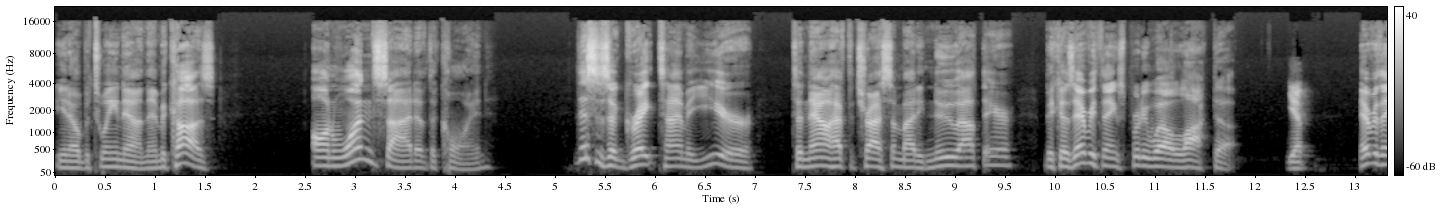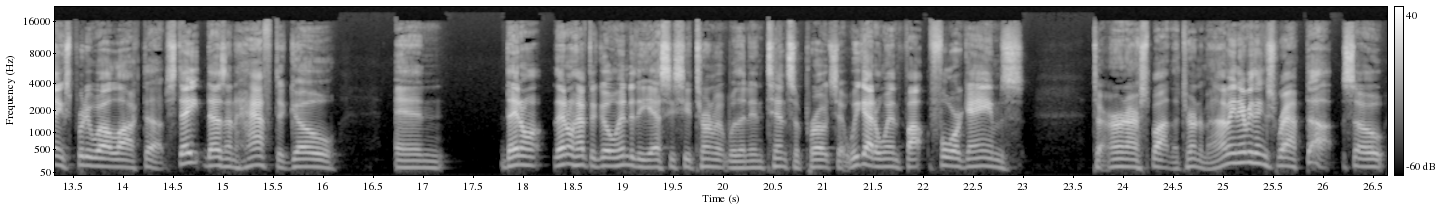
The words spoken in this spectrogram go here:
you know, between now and then? Because on one side of the coin, this is a great time of year to now have to try somebody new out there because everything's pretty well locked up. Yep. Everything's pretty well locked up. State doesn't have to go and they don't they don't have to go into the SEC tournament with an intense approach that we got to win five, four games to earn our spot in the tournament. I mean, everything's wrapped up. So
